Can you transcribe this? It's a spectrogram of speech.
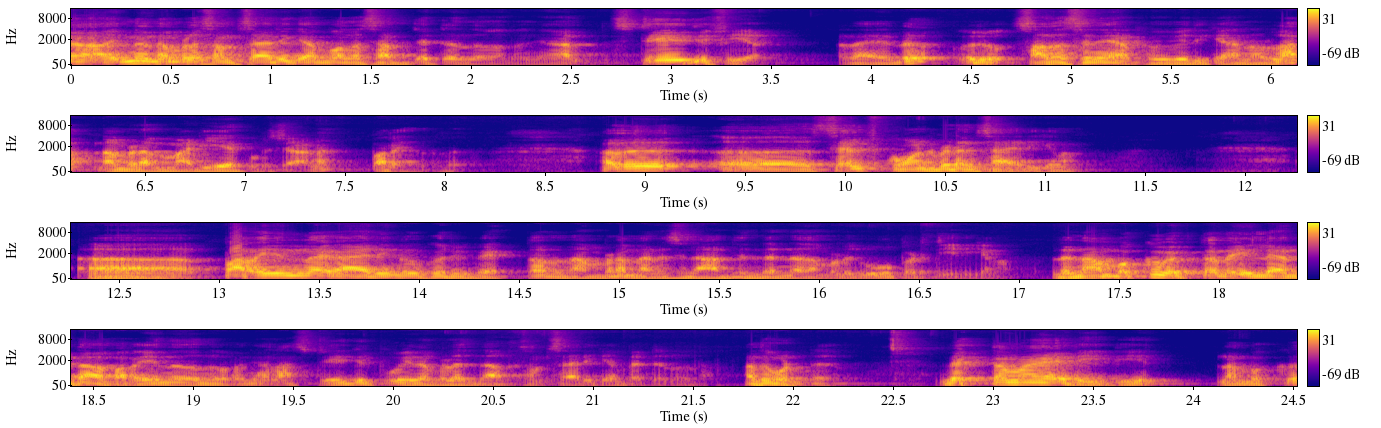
ഇന്ന് നമ്മൾ സംസാരിക്കാൻ പോകുന്ന സബ്ജക്റ്റ് എന്ന് പറഞ്ഞാൽ സ്റ്റേജ് ഫിയർ അതായത് ഒരു സദസ്സിനെ അഭിമുഖീകരിക്കാനുള്ള നമ്മുടെ മടിയെക്കുറിച്ചാണ് പറയുന്നത്. അത് സെൽഫ് കോൺഫിഡൻസ് ആയിരിക്കണം. പറയുന്ന കാര്യങ്ങൾക്കൊരു വ്യക്തത നമ്മുടെ മനസ്സിൽ ആദ്യം തന്നെ നമ്മൾ രൂപപ്പെടുത്തിയിരിക്കണം. അത് നമുക്ക് വ്യക്തതയില്ല എന്താ പറയുന്നതെന്ന് പറഞ്ഞാൽ ആ സ്റ്റേജിൽ പോയി നമ്മൾ എന്താണ് സംസാരിക്കാൻ പറ്റുന്നത്. അതുകൊണ്ട് വ്യക്തമായ രീതിയിൽ നമുക്ക്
